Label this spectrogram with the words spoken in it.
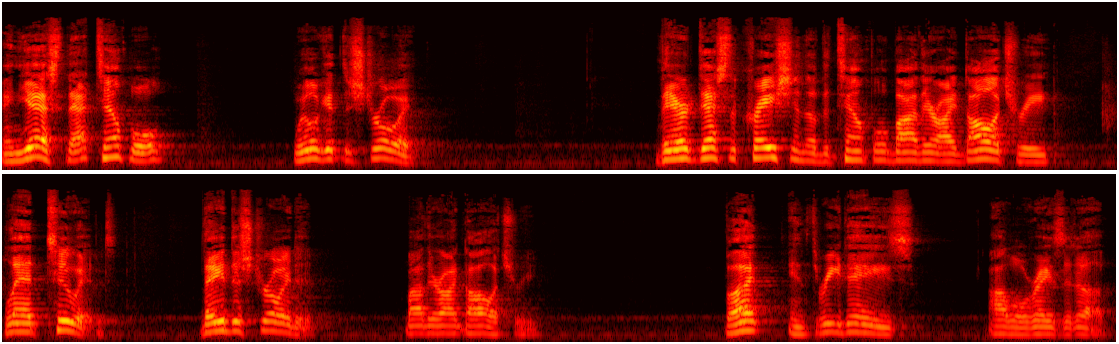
And yes, that temple will get destroyed. Their desecration of the temple by their idolatry led to it. They destroyed it by their idolatry. But in three days, I will raise it up.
